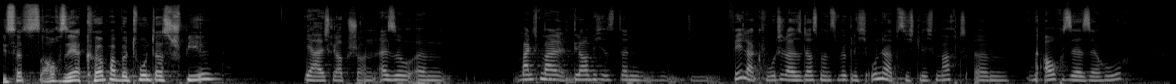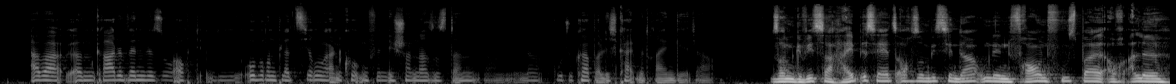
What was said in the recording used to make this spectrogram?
Ist das auch sehr körperbetont, das Spiel? Ja, ich glaube schon. Also ähm, manchmal, glaube ich, ist dann die, die Fehlerquote, also dass man es wirklich unabsichtlich macht, ähm, auch sehr, sehr hoch. Aber ähm, gerade wenn wir so auch die, die oberen Platzierungen angucken, finde ich schon, dass es dann ähm, in eine gute Körperlichkeit mit reingeht, ja. So ein gewisser Hype ist ja jetzt auch so ein bisschen da um den Frauenfußball. Auch alle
